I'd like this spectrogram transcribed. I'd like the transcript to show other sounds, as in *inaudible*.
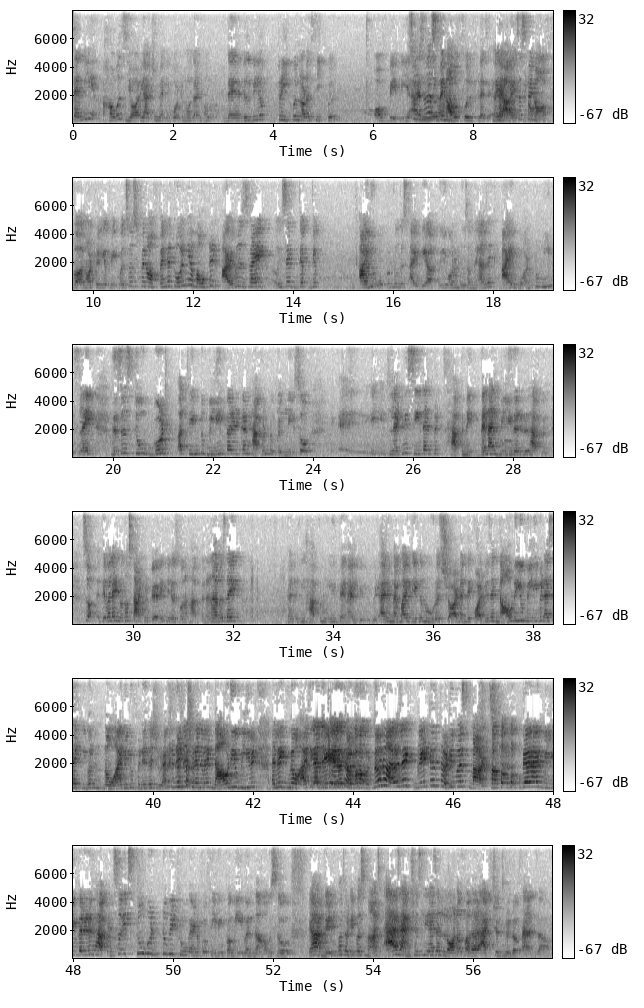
how was your reaction when you got to know that you know there will be a prequel, not a sequel of Baby, So this is a spin-off. a full-fledged. yeah, it's a spin-off, uh, not really a prequel. So spin-off. When they told me about it, I was like, he said, they, they, "Are you open to this idea? You want to do something?" I was like, "I want to." Means like this is too good a thing to believe that it can happen to with me. So eh, let me see that if it's happening, then I'll believe that it will happen. So they were like, "No, no, start preparing. It is gonna happen." And I was like when it will happen only then I'll believe it. I remember I gave the Muhurat shot and they called me and said, Now do you believe it? I said, Even no, I need to finish the shoot. I finished the shoot and they were like, Now do you believe it? I was like, No, I think I'll wait till trailer come thir- No, no, I was like, Wait till 31st March. *laughs* then I'll believe that it has happened. So it's too good to be true kind of a feeling for me even now. So yeah, I'm waiting for 31st March as anxiously as a lot of other action thriller fans are.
